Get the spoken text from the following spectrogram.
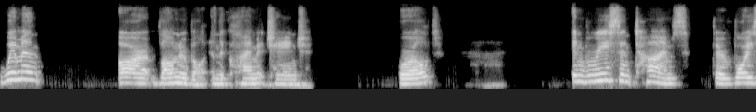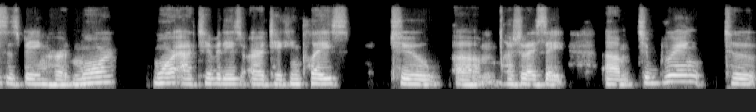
women are vulnerable in the climate change world. In recent times, their voice is being heard more more activities are taking place to um, how should I say um, to bring to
